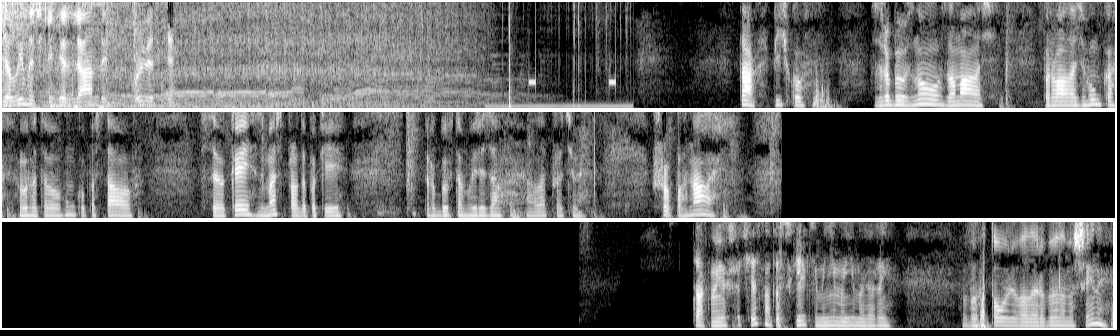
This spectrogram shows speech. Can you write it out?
Ялиночки, гірлянди, вивіски. Так, пічку зробив знову, зламалась, порвалась гумка, виготовив гумку, поставив. Все окей, змерз, правда, поки її робив там вирізав, але працює. Що, погнали? Так, ну якщо чесно, то скільки мені мої маляри виготовлювали, робили машини.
